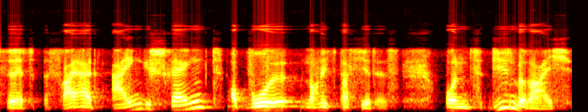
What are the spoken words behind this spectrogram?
es wird Freiheit eingeschränkt, obwohl noch nichts passiert ist. Und diesen Bereich,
